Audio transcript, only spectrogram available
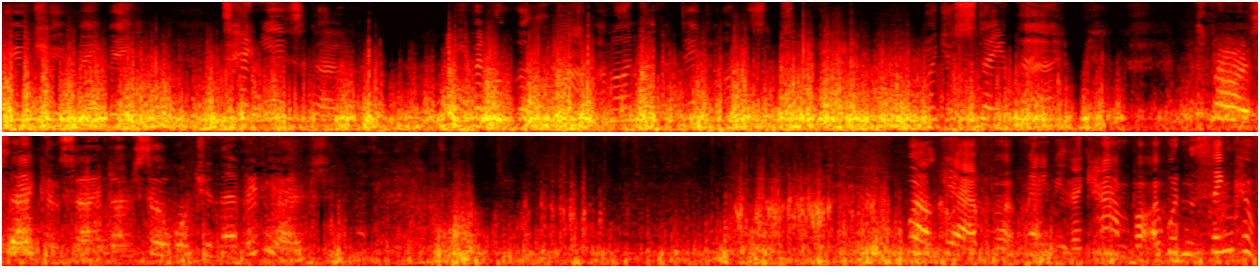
on YouTube maybe 10 years ago, even longer than that, and I never did unsubscribe. I just stayed there. As far as they're concerned, I'm still watching their videos. Well, yeah, but maybe they can, but I wouldn't think of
